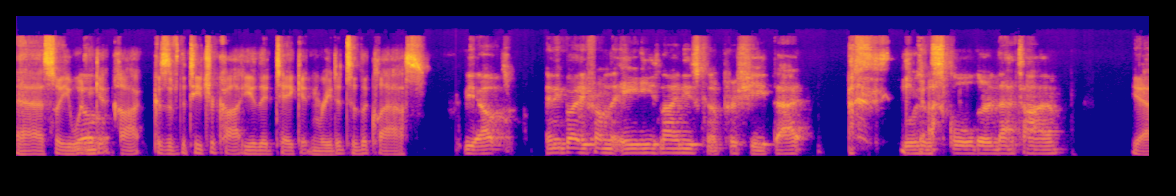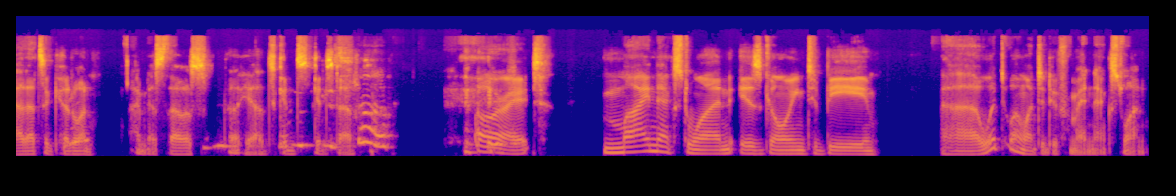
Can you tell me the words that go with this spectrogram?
uh, so you wouldn't get caught. Because if the teacher caught you, they'd take it and read it to the class. Yep anybody from the 80s 90s can appreciate that who was yeah. in school during that time yeah that's a good one i miss those but yeah it's good good stuff all right my next one is going to be uh, what do I want to do for my next one?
